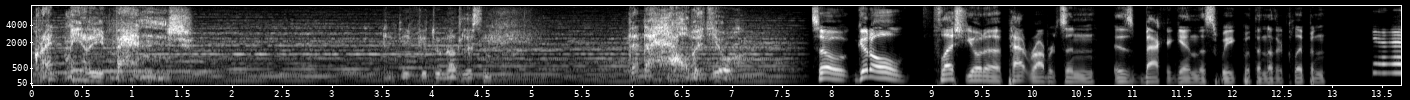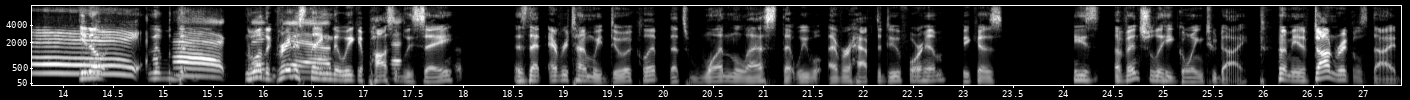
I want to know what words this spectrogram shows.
Grant me revenge. And if you do not listen, then the hell with you. So good old Flesh Yoda Pat Robertson is back again this week with another clip, and Yay! You know, the- the- Heck, well, the greatest you. thing that we could possibly say is that every time we do a clip, that's one less that we will ever have to do for him because he's eventually going to die. I mean, if Don Rickles died,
